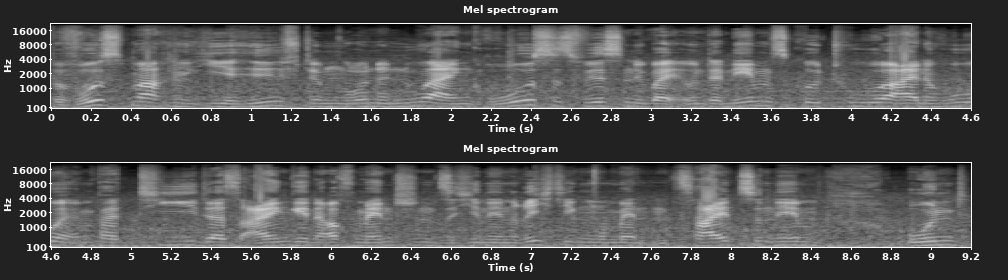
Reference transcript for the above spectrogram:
bewusst machen. Hier hilft im Grunde nur ein großes Wissen über Unternehmenskultur, eine hohe Empathie, das Eingehen auf Menschen, sich in den richtigen Momenten Zeit zu nehmen und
